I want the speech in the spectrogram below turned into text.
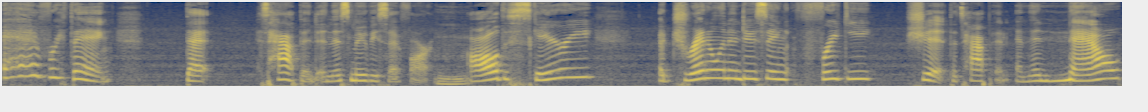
everything that has happened in this movie so far. All the scary, adrenaline inducing, freaky shit that's happened. And then now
